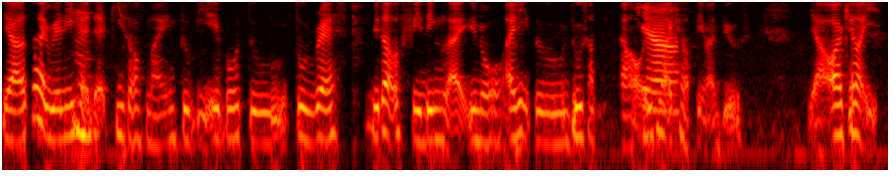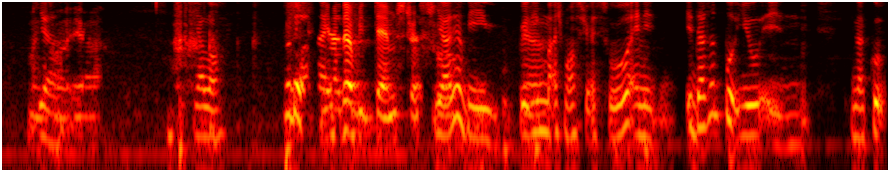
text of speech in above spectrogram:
Yeah, so I really had Mm. that peace of mind to be able to to rest without feeling like you know I need to do something now. Not, I cannot pay my bills. Yeah, or I cannot eat. My Yeah. God, yeah. Yeah, lor. So that was nice. Yeah, that'll be damn stressful. Yeah, that'll be really Yeah. much more stressful, and it, it doesn't put you in in a good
